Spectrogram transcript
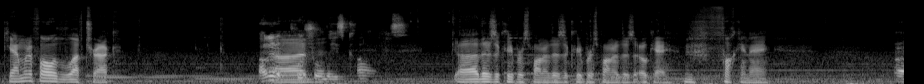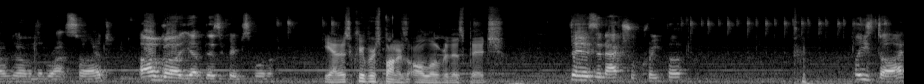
Okay, I'm gonna follow the left track. I'm gonna Uh, push all these cars. Uh, there's a creeper spawner. There's a creeper spawner. There's okay. Fucking a. Alright, I'm going on the right side. Oh god, yep, there's a creeper spawner. Yeah, there's creeper spawners all over this bitch. There's an actual creeper. Please die,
